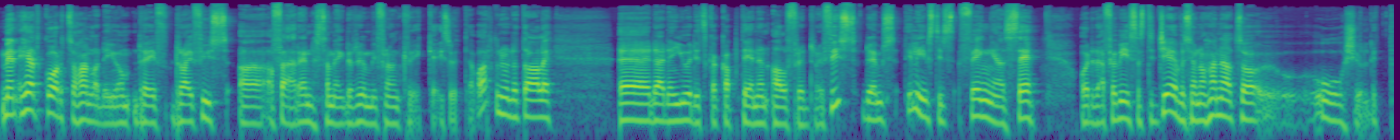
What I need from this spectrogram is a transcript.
Men helt kort så handlar det ju om Dreyf- Dreyfus-affären som ägde rum i Frankrike i slutet av 1800-talet. eh, Där den judiska kaptenen Alfred Dreyfus döms till livstids fängelse och det där förvisas till djävulen och han är alltså oskyldigt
